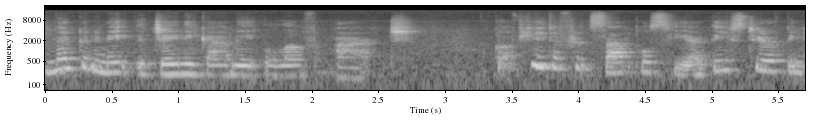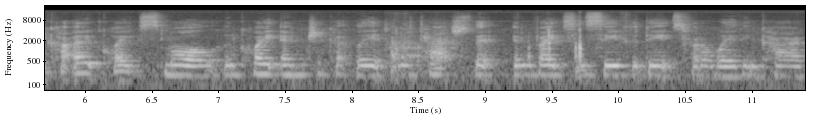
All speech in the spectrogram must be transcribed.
I'm now going to make the Jenigami Love Arch. I've got a few different samples here. These two have been cut out quite small and quite intricately and attached the invites and save the dates for a wedding card.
